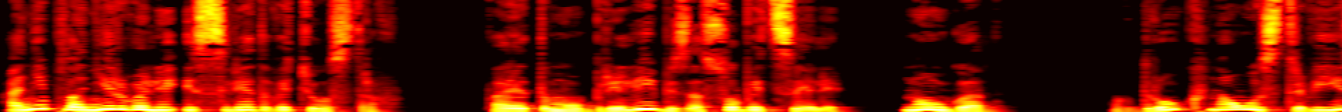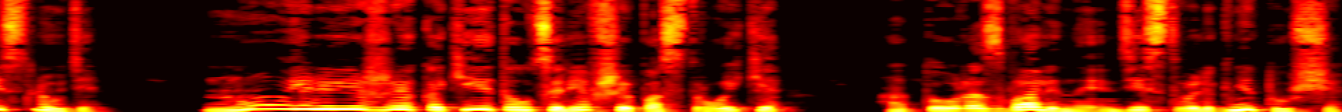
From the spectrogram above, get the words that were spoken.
Они планировали исследовать остров, поэтому брели без особой цели, наугад. Вдруг на острове есть люди? Ну, или же какие-то уцелевшие постройки, а то развалины действовали гнетуще.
